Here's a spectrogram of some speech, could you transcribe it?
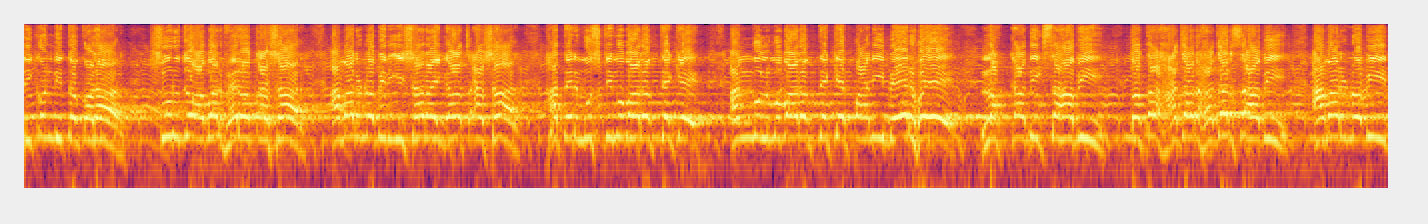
দ্বিখণ্ডিত করার, সূর্য আবার ফেরত আসার, আমার নবীর ইশারায় গাছ আসার, হাতের মুষ্টি মুবারক থেকে, আঙ্গুল মুবারক থেকে পানি বের হয়ে লক্ষাধিক সাহাবি তথা হাজার হাজার সাহাবি আমার নবীর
